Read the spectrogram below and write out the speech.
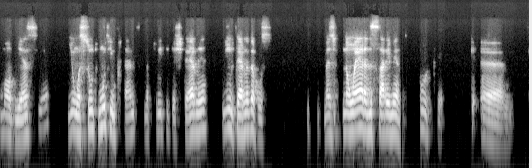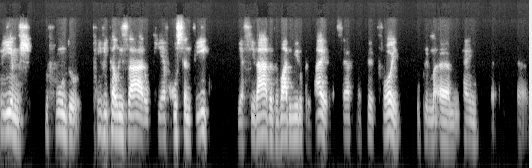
uma audiência e um assunto muito importante na política externa e interna da Rússia. Mas não era necessariamente porque uh, queríamos, no fundo, revitalizar o que é russo antigo e a cidade de Vladimir I, etc., que foi o prima, um, quem uh,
